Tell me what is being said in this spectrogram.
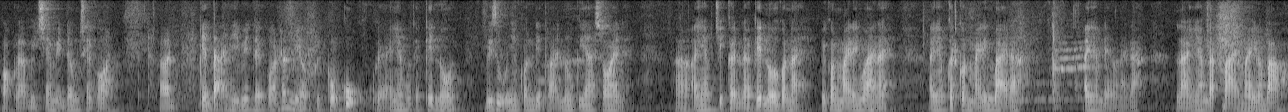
hoặc là bến xe miền Đông Sài Gòn à, hiện tại thì bên Tấn có rất nhiều cái công cụ để anh em có thể kết nối. Ví dụ như con điện thoại Nokia soi này. À, anh em chỉ cần là kết nối con này với con máy đánh bài này. Anh em cất con máy đánh bài ra. Anh em để con này ra. Là anh em đặt bài máy nó báo.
